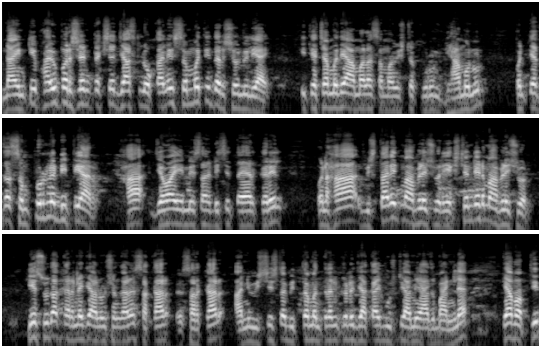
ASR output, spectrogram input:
नाईन्टी फाईव्ह पर्सेंटपेक्षा जास्त लोकांनी संमती दर्शवलेली आहे की त्याच्यामध्ये आम्हाला समाविष्ट करून घ्या म्हणून. पण त्याचा संपूर्ण डी पी आर हा जेव्हा M S R D C तयार करेल पण हा विस्तारित महाबळेश्वर एक्सटेंडेड महाबळेश्वर हे सुद्धा करण्याच्या अनुषंगानं सकार सरकार आणि विशेषतः वित्तमंत्र्यांकडे ज्या काही गोष्टी आम्ही आज मांडल्या त्या बाबतीत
